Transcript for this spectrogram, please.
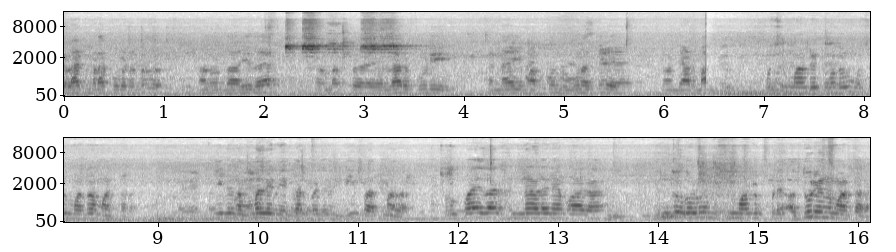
ಗಲಾಟೆ ಮಾಡಕ್ಕೆ ಹೋಗಬೇಡಿ ಅನ್ನೋದು ನಾನೊಂದು ಇದೆ ಮತ್ತು ಎಲ್ಲರೂ ಕೂಡಿ ಚೆನ್ನಾಗಿ ಮಾಡ್ಕೊಂಡು ಹೂವು ಅಂತೇಳಿ ಒಂದು ಎರಡು ಮಾತು ಮುಸಲ್ಮಾನ್ ಇಟ್ಕೊಂಡು ಮಾಡ್ತಾರೆ. ಈಗ ನಮ್ಮಲ್ಲಿ ನೇಕಾಲ್ಪೇಟೆ ದೀಪ ಆತ್ಮದ ರೂಪಾಯಿದಾಗ ಹನ್ನೆರಡನೇ ಭಾಗ ಹಿಂದೂಗಳು ಮುಸಲ್ಮಾನರು ಕೂಡ ಅದ್ದೂರಿಯನ್ನು ಮಾಡ್ತಾರೆ.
